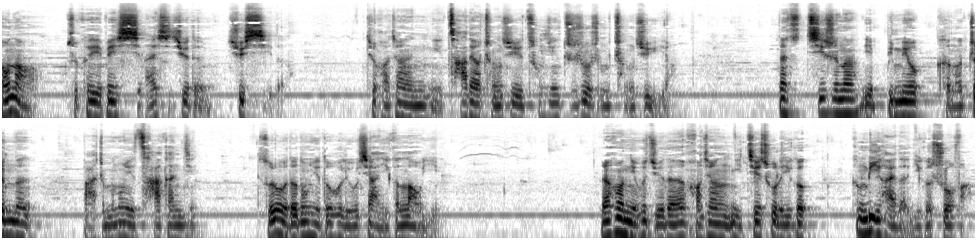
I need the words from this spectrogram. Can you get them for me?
头脑是可以被洗来洗去的去洗的，就好像你擦掉程序，重新植入什么程序一样。但其实呢，也并没有可能真的把什么东西擦干净，所有的东西都会留下一个烙印。然后你会觉得好像你接触了一个更厉害的一个说法，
